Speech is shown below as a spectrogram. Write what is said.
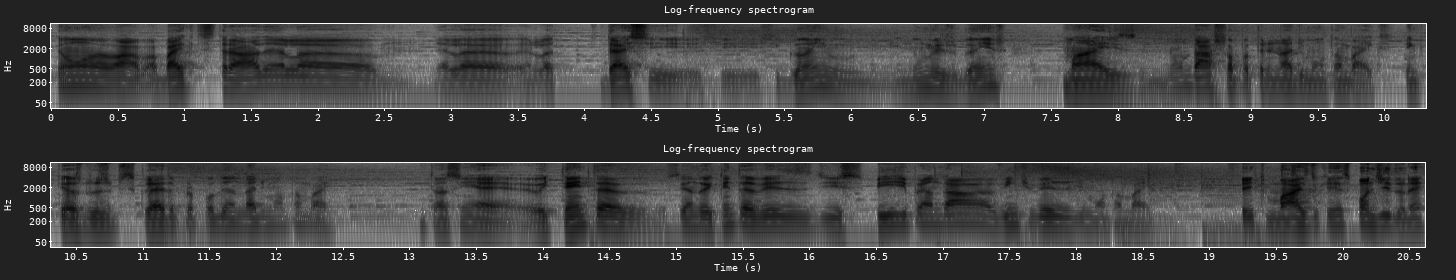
Então a, a, bike de estrada ela ela ela dá esse, esse, esse ganho, inúmeros ganhos, mas não dá só para treinar de mountain bike. Você tem que ter as duas bicicletas para poder andar de mountain bike. Então, assim, é 80, você anda 80 vezes de speed para andar 20 vezes de mountain bike. Feito mais do que respondido, né?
